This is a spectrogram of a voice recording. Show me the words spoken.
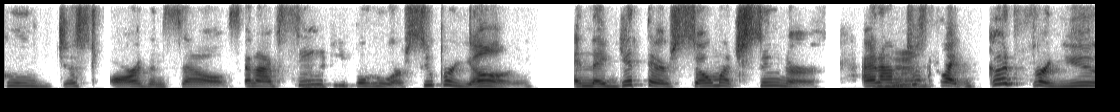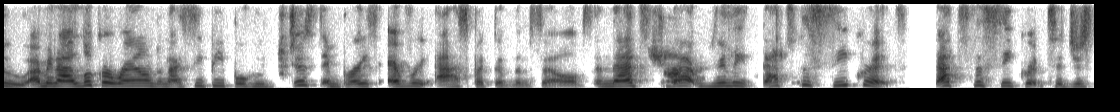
who just are themselves. And I've seen mm-hmm. people who are super young and they get there so much sooner. And mm-hmm. I'm just like, good for you. I mean, I look around and I see people who just embrace every aspect of themselves. And that's sure. that really, that's the secret. That's the secret to just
